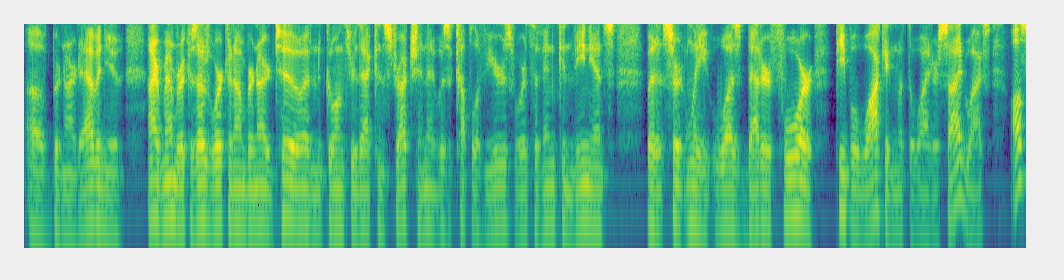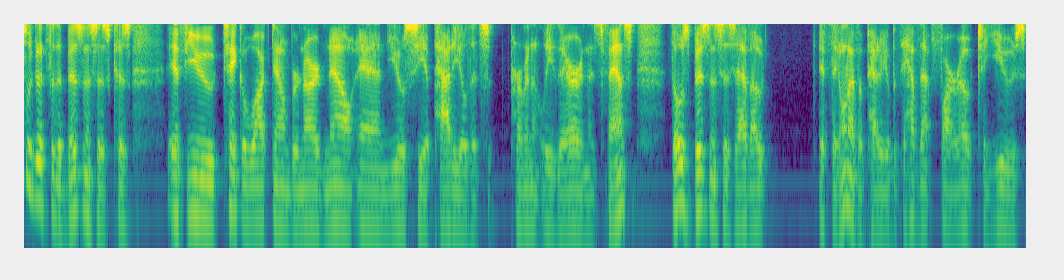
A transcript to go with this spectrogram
of Bernard Avenue. I remember because I was working on Bernard too and going through that construction. It was a couple of years worth of inconvenience, but it certainly was better for people walking with the wider sidewalks. Also good for the businesses because if you take a walk down Bernard now and you'll see a patio that's permanently there and it's fenced, those businesses have out if they don't have a patio, but they have that far out to use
